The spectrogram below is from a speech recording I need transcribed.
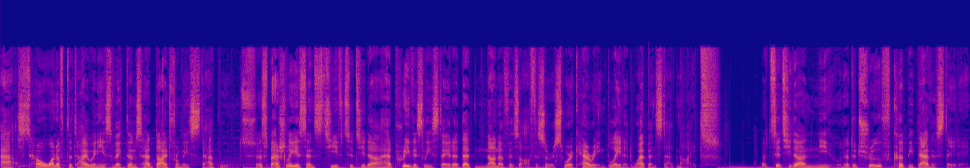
asked how one of the Taiwanese victims had died from a stab wound, especially since Chief Tsuchida had previously stated that none of his officers were carrying bladed weapons that night. But Tsuchida knew that the truth could be devastating,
